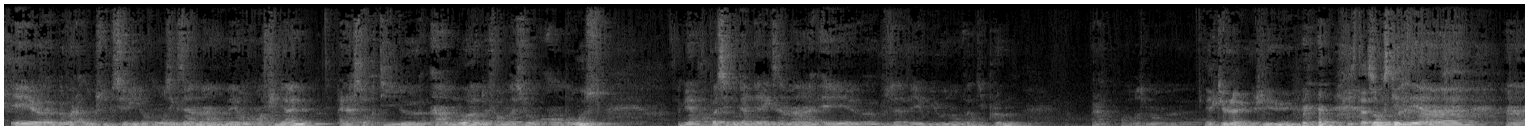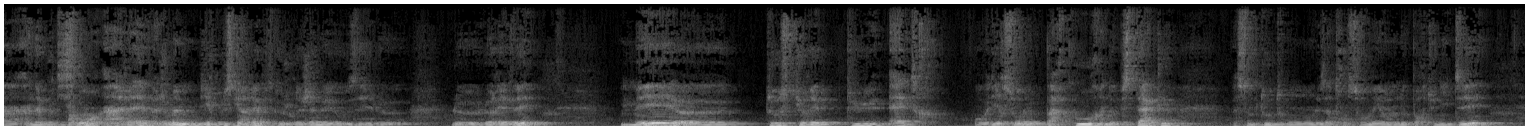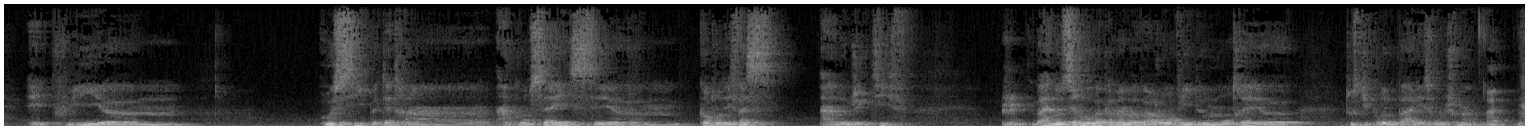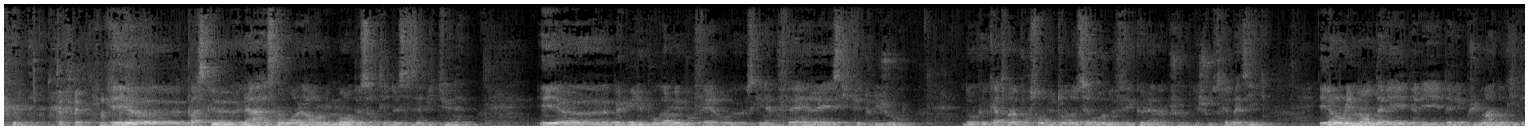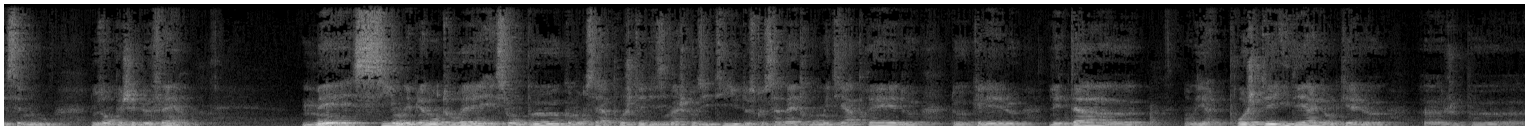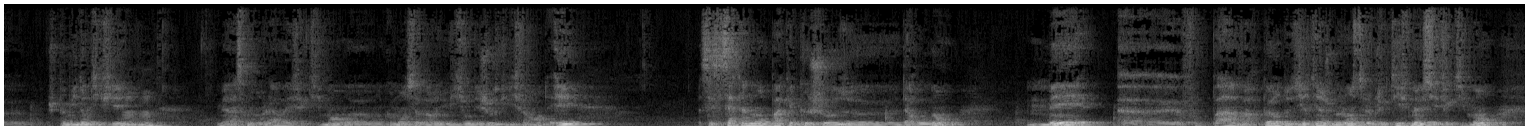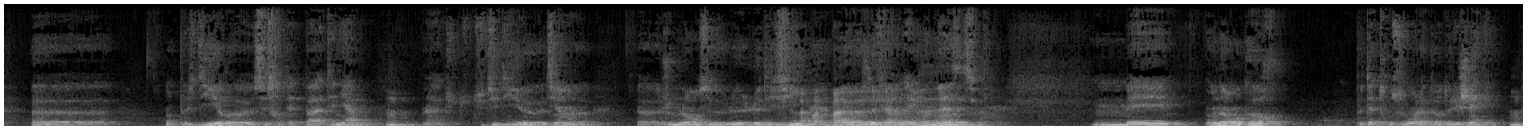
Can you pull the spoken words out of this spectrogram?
Et euh, ben voilà, donc c'est une série de 11 examens, mais en, en finale, à la sortie de un mois de formation en brousse, eh bien, vous passez le dernier examen et euh, vous avez oui ou non votre diplôme. Voilà, heureusement, euh, Et tu l'as eu. je l'ai eu. Donc, ce qui était un, un- un aboutissement, un rêve, je vais même dire plus qu'un rêve, parce que j'aurais jamais osé le, le- le rêver, mais tout ce qui aurait pu être, on va dire, sur le parcours, un obstacle, bah, somme toute, on les a transformés en opportunités, et puis euh, aussi peut-être un, un conseil, c'est euh, quand on est face à un objectif, bah, notre cerveau va quand même avoir l'envie de nous montrer euh, tout ce qui pourrait ne pas aller sur le chemin. Tout à fait. Et parce que là, à ce moment-là, on lui demande de sortir de ses habitudes. Et bah, lui, il est programmé pour faire ce qu'il aime faire et ce qu'il fait tous les jours. Donc euh, 80% du temps, notre cerveau ne fait que la même chose, des choses très basiques. Et là, on lui demande d'aller, d'aller, d'aller plus loin, donc il essaie de nous, nous empêcher de le faire. Mais si on est bien entouré et si on peut commencer à projeter des images positives de ce que ça va être mon métier après, de, de quel est l'état, euh, on va dire, projeté idéal dans lequel euh, euh, je peux, euh, je peux m'identifier, Mhm. mais à ce moment-là, ouais, effectivement, on commence à avoir une vision des choses qui est différente. Et c'est certainement pas quelque chose euh, d'arrogant, mais euh, faut pas avoir peur de dire tiens, je me lance tel objectif, même si effectivement, euh, on peut se dire euh, ce sera peut-être pas atteignable. Mhm. Voilà, tu tu t'es dit euh, tiens, je me lance le, le défi de faire un Ironman. Mais on a encore peut-être trop souvent la peur de l'échec. Mhm.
